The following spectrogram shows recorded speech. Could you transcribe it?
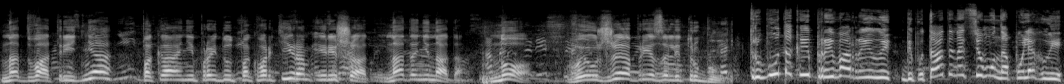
на 2-3 дня, пока они пройдут по квартирам и решат, надо, не надо. Но вы уже обрезали трубу. Трубу таки приварили. Депутати на цьому наполягли.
